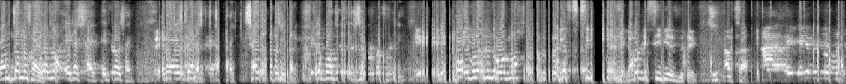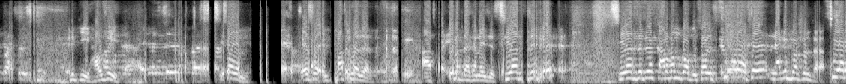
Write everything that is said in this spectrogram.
পঞ্চান্ন সাইজ পঞ্চান্ন এটা ষাট এটাও ষাট। এটা এটা ষাট। এটা পঞ্চাশ এগুলো কিন্তু রোড মাস্টার ডাবল ডিক্স সিবিএস আচ্ছা। এটা কি হাউজি আচ্ছা এবার দেখেন এই যে সিআর জেটের সিআর জেটের কার্বন কপি সরি সিআর আছে নেগেট ভার্সনটা সিআর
